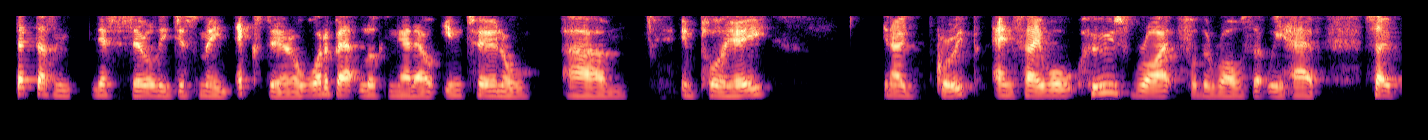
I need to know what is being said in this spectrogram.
that doesn't necessarily just mean external. What about looking at our internal um, employee you know group and say well who's right for the roles that we have? So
